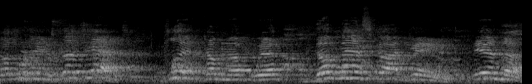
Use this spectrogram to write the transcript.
other things such as Clint coming up with the mascot game. In the,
